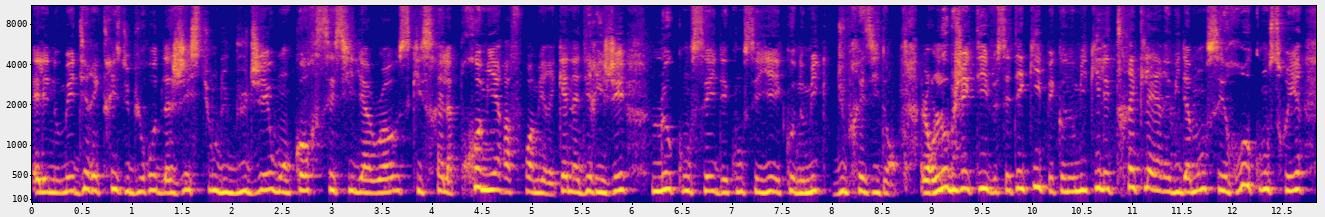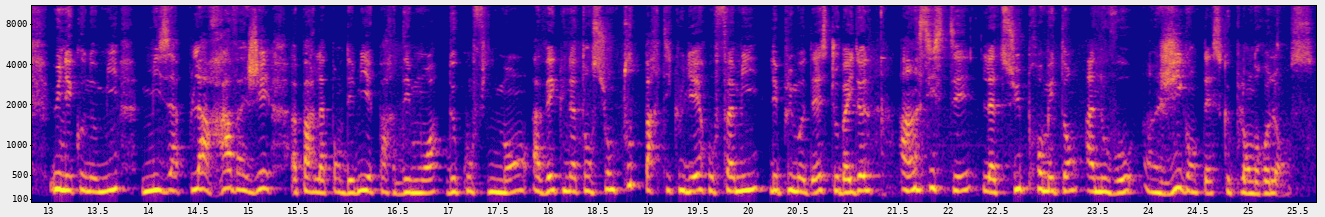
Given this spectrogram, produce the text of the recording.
Elle est nommée directrice du bureau de la gestion du budget ou encore Cecilia Rose qui serait la première afro-américaine à diriger le conseil des conseillers économiques du président. Alors l'objectif de cette équipe économique, il est très clair évidemment, c'est reconstruire une économie mise à plat, ravagée par la pandémie et par des mois de confinement avec une attention toute particulière aux familles les plus modestes. Joe Biden a insisté là-dessus promettant à nouveau un gigantesque plan de relance.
